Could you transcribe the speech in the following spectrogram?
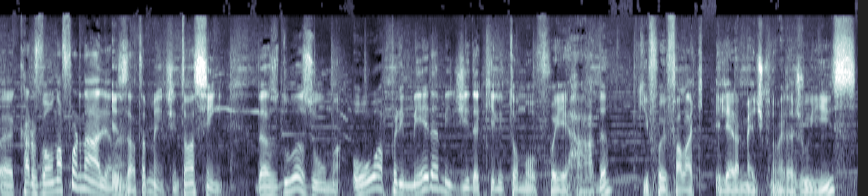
é, carvão na fornalha. Né? Exatamente. Então, assim, das duas, uma. Ou a primeira medida que ele tomou foi errada, que foi falar que ele era médico e não era juiz,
